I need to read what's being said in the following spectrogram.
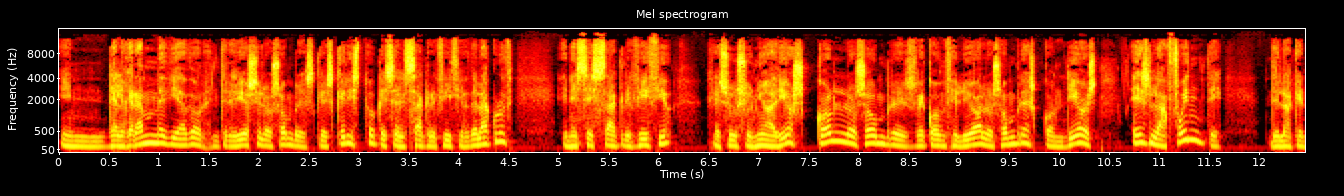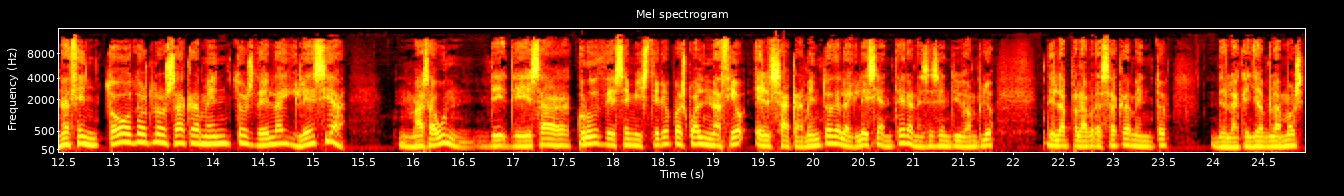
del gran mediador entre Dios y los hombres, que es Cristo, que es el sacrificio de la cruz. En ese sacrificio Jesús unió a Dios con los hombres, reconcilió a los hombres con Dios. Es la fuente de la que nacen todos los sacramentos de la Iglesia. Más aún, de, esa cruz, de ese misterio pascual, nació el sacramento de la Iglesia entera, en ese sentido amplio de la palabra sacramento, de la que ya hablamos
